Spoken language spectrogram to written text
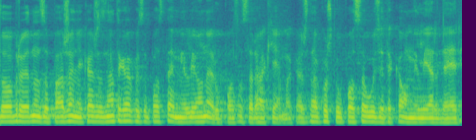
dobro jedno zapažanje, kaže, znate kako se postaje milioner u poslu sa rakijama? Kaže, tako što u posao uđete kao milijarderi.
